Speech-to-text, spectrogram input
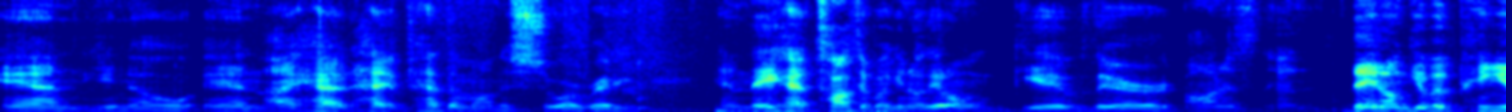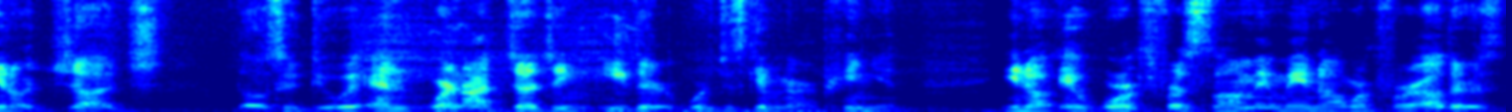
and you know, and I had have had them on the show already, and they had talked about, you know, they don't give their honest, they don't give opinion or judge those who do it, and we're not judging either. We're just giving our opinion. You know, it works for some, it may not work for others.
